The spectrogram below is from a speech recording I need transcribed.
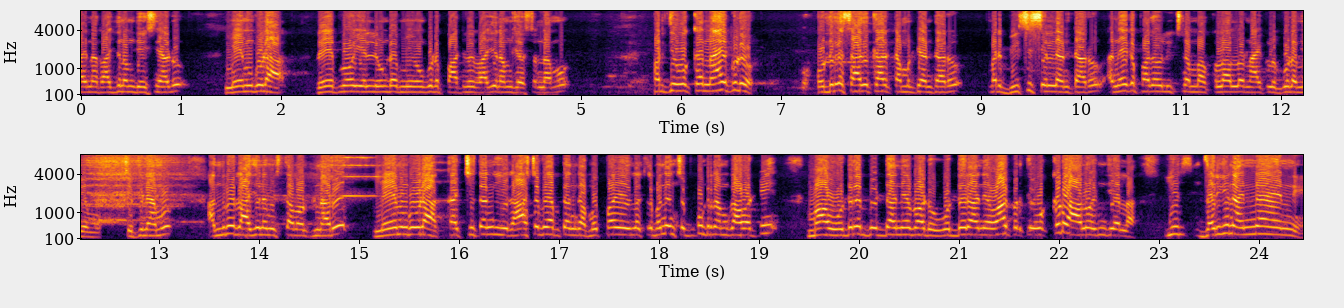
ఆయన రాజీనామా చేసినాడు. మేము కూడా రేపు ఎల్లుండో మేము కూడా పార్టీలో రాజీనామా చేస్తున్నాము. ప్రతి ఒక్క నాయకుడు ఒడ్డుల సాధికార కమిటీ అంటారు మరి బీసీసీఎల్ అంటారు అనేక పదవులు ఇచ్చిన మా కులాల్లో నాయకులకు కూడా మేము చెప్పినాము. అందరూ రాజీనామా ఇస్తామంటున్నారు. మేము కూడా ఖచ్చితంగా ఈ రాష్ట్ర వ్యాప్తంగా ముప్పై ఐదు లక్షల మంది చెప్పుకుంటున్నాం కాబట్టి మా ఒడ్డర బిడ్డ అనేవాడు ఒడ్డర అనేవాడు ప్రతి ఒక్కరూ ఆలోచన చేయాల. ఈ జరిగిన అన్యాయాన్ని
